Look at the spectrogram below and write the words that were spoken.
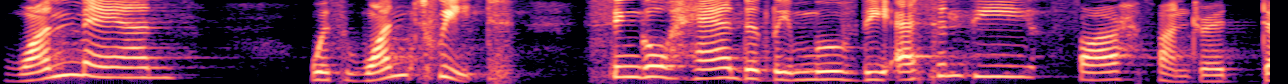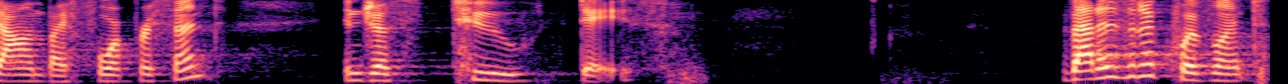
one man with one tweet single-handedly moved the S&P 500 down by 4% in just 2 days. That is an equivalent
